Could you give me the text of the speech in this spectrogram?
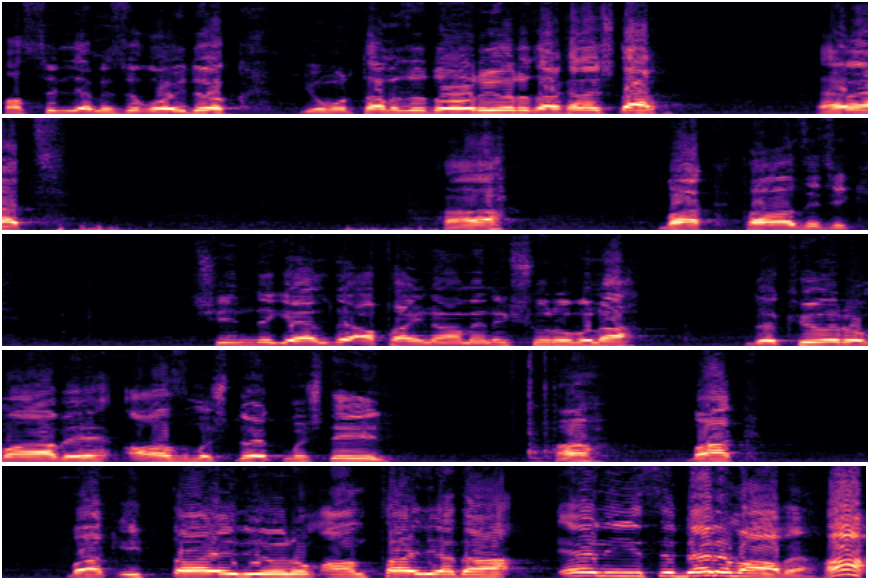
Fasulyemizi koyduk. Yumurtamızı doğruyoruz arkadaşlar. Evet. Ha. Bak tazecik. Şimdi geldi Ataynamenin şurubuna. Döküyorum abi. Azmış dökmüş değil. Hah bak. Bak iddia ediyorum Antalya'da en iyisi benim abi. Ha!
